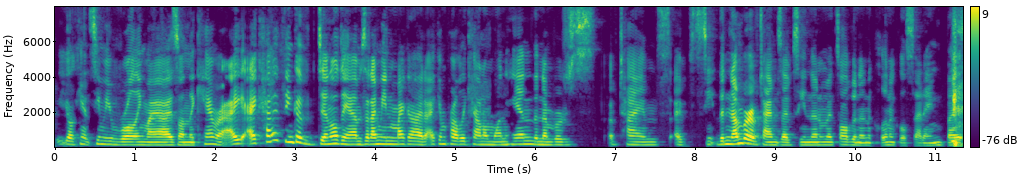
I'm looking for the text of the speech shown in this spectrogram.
Y'all can't see me rolling my eyes on the camera. I, I kind of think of dental dams, and I mean, my God, I can probably count on one hand the numbers of times I've seen the number of times I've seen them. It's all been in a clinical setting, but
